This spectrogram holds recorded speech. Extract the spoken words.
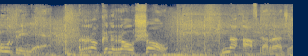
«Утреннее рок-н-ролл-шоу» на Авторадио.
